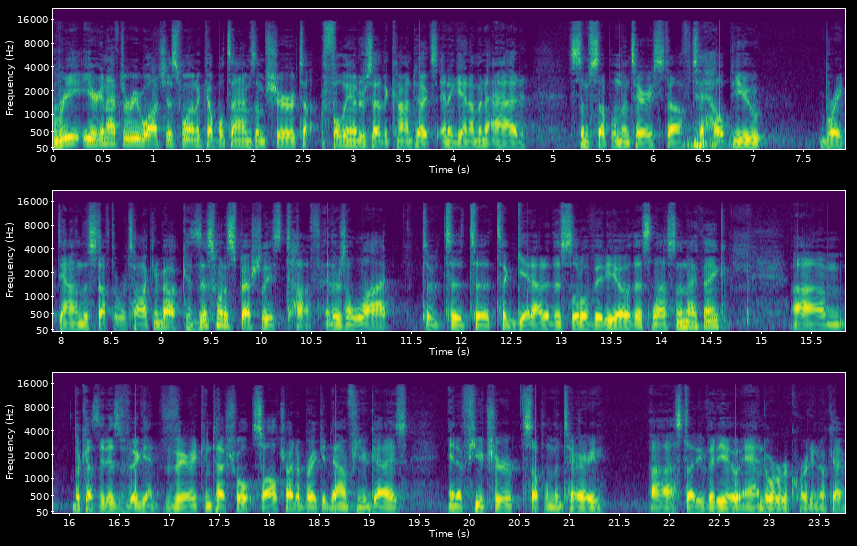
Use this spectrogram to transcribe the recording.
re, you're going to have to rewatch this one a couple times, I'm sure, to fully understand the context. And again, I'm going to add some supplementary stuff to help you break down the stuff that we're talking about because this one especially is tough. And there's a lot to, to, to, to get out of this little video, this lesson, I think, um, because it is, again, very contextual. So I'll try to break it down for you guys in a future supplementary uh, study video and or recording, okay?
